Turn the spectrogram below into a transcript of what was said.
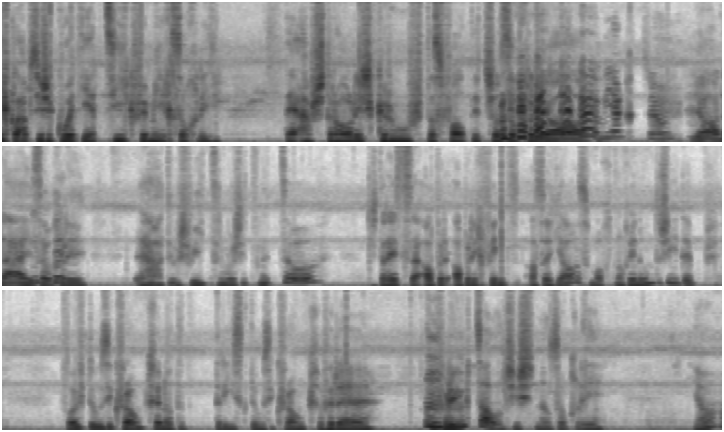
Ich glaube, es ist eine gute Erziehung für mich, so ein bisschen der australische Groove, das fällt jetzt schon so ein bisschen an. Wirkt schon. Ja, nein, so ein bisschen, ja, du Schweizer musst jetzt nicht so stressen, aber, aber ich finde, also ja, es macht noch einen Unterschied, ob 5000 Franken oder 30'000 Franken für, äh, für Flüge zahlst, ist noch so ein bisschen, ja.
